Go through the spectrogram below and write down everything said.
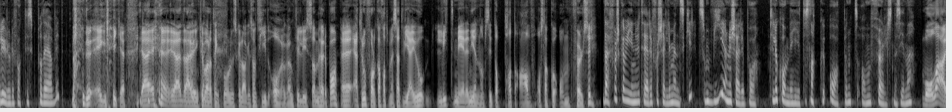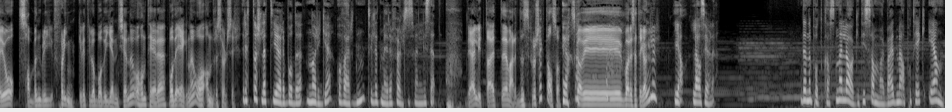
Lurer du faktisk på det, Abid? Nei, du, egentlig ikke. Jeg, jeg dreiv egentlig bare og tenkte på hvordan vi skulle lage en sånn fin overgang til de som hører på. Eh, Jeg tror folk har fått med seg at vi er jo litt mer enn gjennomsnitt opptatt av å snakke om følelser. Derfor skal vi invitere forskjellige mennesker som vi er nysgjerrige på, til å komme hit og snakke åpent om følelsene sine. Målet er jo sammen bli flinkere til å både gjenkjenne og håndtere både egne og andres følelser. Rett og slett gjøre både Norge og verden til et mer følelsesvennlig sted. Det er litt av et eh, verdensprosjekt, altså. Ja. Skal vi bare sette i gang, eller? Ja, la oss gjøre det. Denne podkasten er laget i samarbeid med Apotek 1.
